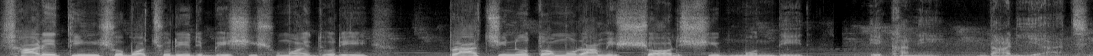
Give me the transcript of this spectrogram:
সাড়ে তিনশো বছরের বেশি সময় ধরে প্রাচীনতম রামেশ্বর শিব মন্দির এখানে দাঁড়িয়ে আছে।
